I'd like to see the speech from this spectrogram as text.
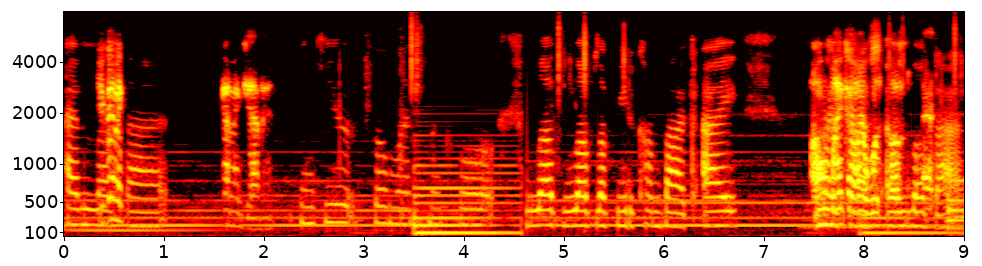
I love gonna- that. you're gonna get it. Thank you so much, Nicole. Love, love, love for you to come back. I. Oh, oh my god, I would I love, would love that. that.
